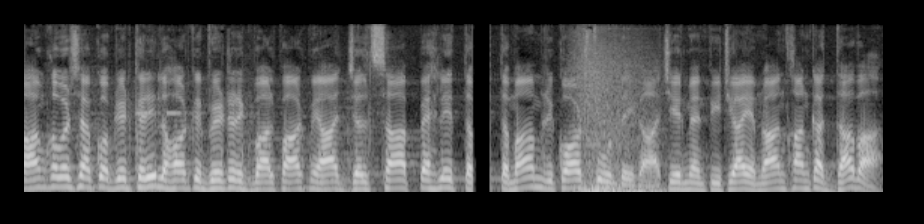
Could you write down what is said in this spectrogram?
आम खबर से आपको अपडेट करें लाहौर के ग्रेटर इकबाल पार्क में आज जलसा पहले तमाम रिकॉर्ड तोड़ देगा। चेयरमैन पीटीआई इमरान खान का दावा।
